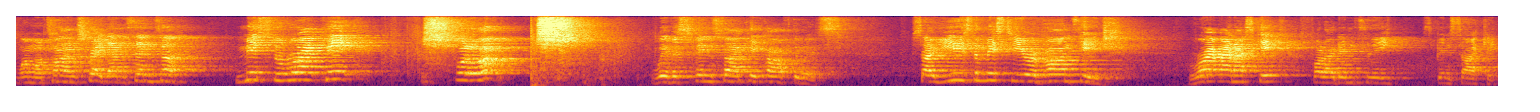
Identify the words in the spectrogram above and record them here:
One more time, straight down the center. Miss the right kick. Follow up with a spin side kick afterwards. So use the miss to your advantage. Right roundhouse kick followed into the spin side kick.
